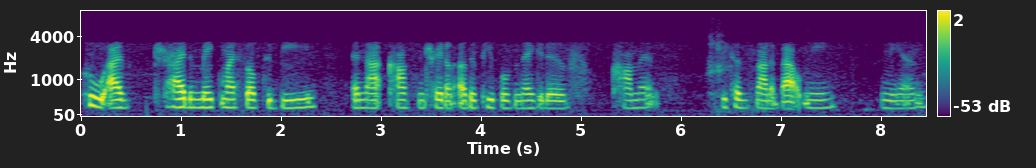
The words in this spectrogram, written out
who I've tried to make myself to be, and not concentrate on other people's negative comments because it's not about me in the end.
